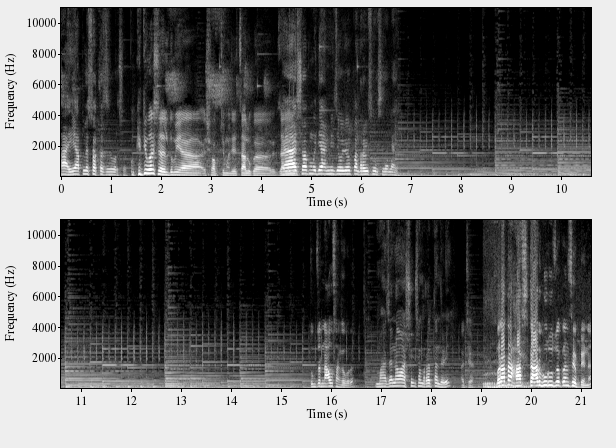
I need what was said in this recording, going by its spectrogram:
हा हे आपलं स्वतःच वर्ष. किती वर्ष झालं तुम्ही या शॉपची म्हणजे चालू का या झालेली? शॉपमध्ये आम्ही जवळजवळ पंधरा वीस वर्ष झालं आहे. तुमचं नाव सांगा बरं. माझं नाव अशोक सम्राट तांदळे. अच्छा. बरं आता हा स्टार गुरु जो कन्सेप्ट आहे ना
